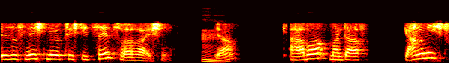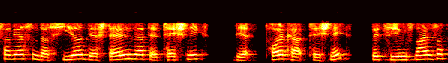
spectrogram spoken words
ist es nicht möglich, die 10 zu erreichen. Mhm. Ja? Aber man darf gar nicht vergessen, dass hier der Stellenwert der Technik, der Polka-Technik, beziehungsweise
